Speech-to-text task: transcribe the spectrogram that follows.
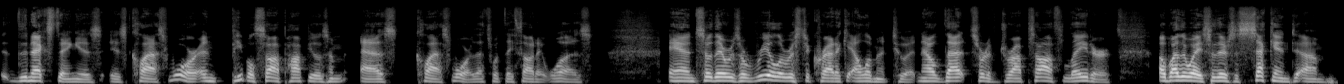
The next thing is is class war, and people saw populism as class war. That's what they thought it was. And so there was a real aristocratic element to it. Now that sort of drops off later. Oh, by the way, so there's a second um,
